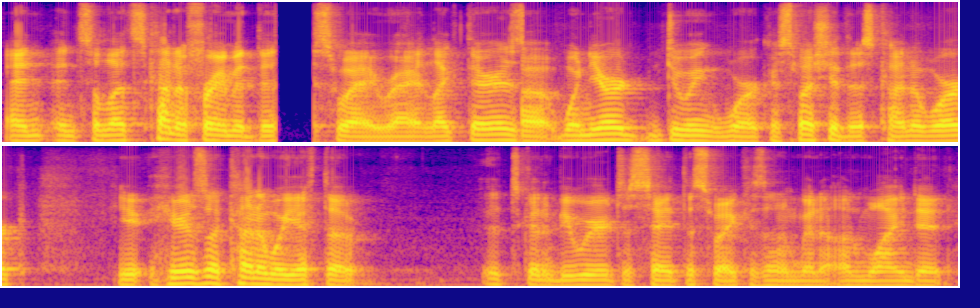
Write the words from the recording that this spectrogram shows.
And and so let's kind of frame it this way right? Like there's uh, when you're doing work especially this kind of work here's a kind of way you have to it's going to be weird to say it this way because I'm going to unwind it,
